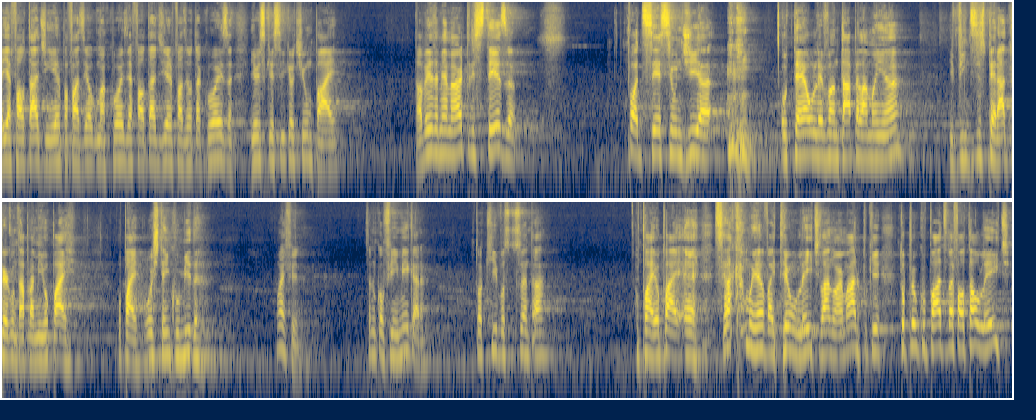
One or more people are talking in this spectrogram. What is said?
ia faltar dinheiro para fazer alguma coisa, ia faltar dinheiro para fazer outra coisa, e eu esqueci que eu tinha um pai. Talvez a minha maior tristeza pode ser se um dia o Theo levantar pela manhã e vir desesperado perguntar para mim: Ô pai, ô pai, hoje tem comida? Uai, filho, você não confia em mim, cara? Estou aqui, vou sustentar. O pai, o pai, é, será que amanhã vai ter um leite lá no armário? Porque estou preocupado, vai faltar o leite.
